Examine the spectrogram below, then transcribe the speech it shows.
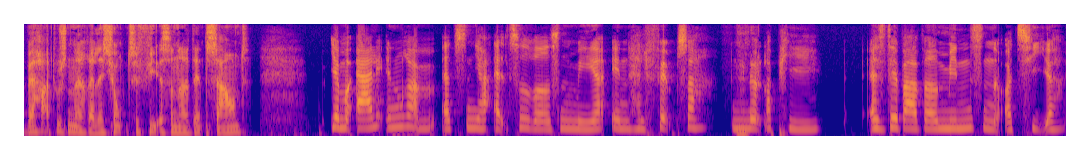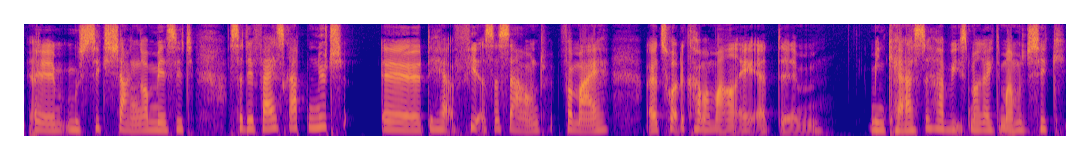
hvad har du sådan en relation til 80'erne og den sound? Jeg må ærligt indrømme, at sådan, jeg har altid været sådan mere en 90'er nuller pige. Altså, det har bare været mine sådan, årtier ja. øh, musikgenre-mæssigt. Så det er faktisk ret nyt, øh, det her 80'er sound for mig. Og jeg tror, det kommer meget af, at øh, min kæreste har vist mig rigtig meget musik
